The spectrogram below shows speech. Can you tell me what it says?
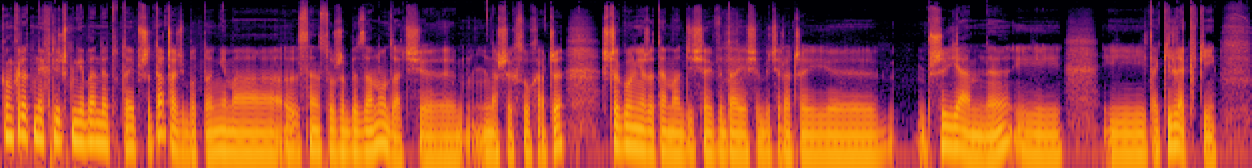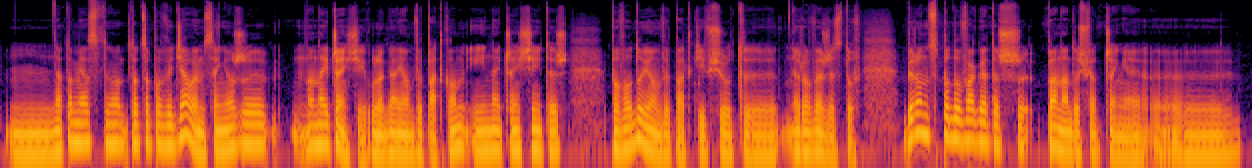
Konkretnych liczb nie będę tutaj przytaczać, bo to nie ma sensu, żeby zanudzać e, naszych słuchaczy. Szczególnie, że temat dzisiaj wydaje się być raczej e, przyjemny i, i taki lekki. Mm, natomiast no, to, co powiedziałem, seniorzy no, najczęściej ulegają wypadkom i najczęściej też powodują wypadki wśród y, rowerzystów. Biorąc pod uwagę też Pana doświadczenie, y,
